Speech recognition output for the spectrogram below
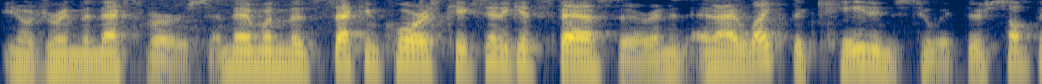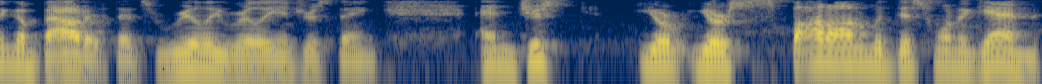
you know, during the next verse. And then when the second chorus kicks in, it gets faster. And, and I like the cadence to it. There's something about it that's really, really interesting. And just, you're, you're spot on with this one again.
